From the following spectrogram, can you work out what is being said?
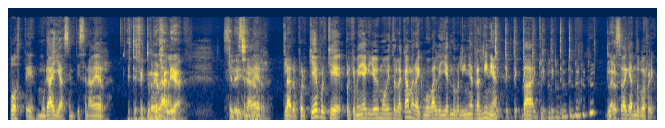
postes, murallas, se empiezan a ver. Este efecto medio jalea. Se empiezan a ver. Claro, ¿por qué? Porque, porque a medida que yo voy moviendo la cámara y como va leyendo línea tras línea, va, y se va quedando corrido.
